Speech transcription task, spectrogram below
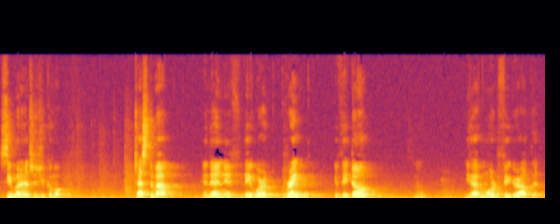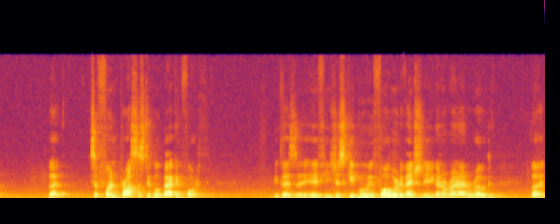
See what answers you come up with. Test them out. And then if they work, great. If they don't, well, you have more to figure out then. But it's a fun process to go back and forth. Because uh, if you just keep moving forward, eventually you're going to run out of road. But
